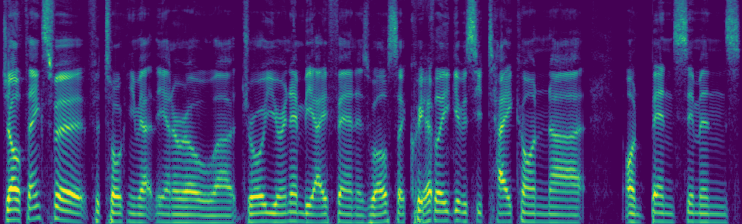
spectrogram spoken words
Joel, thanks for, for talking about the NRL uh, draw. You're an NBA fan as well, so quickly give us your take on uh, on Ben Simmons'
